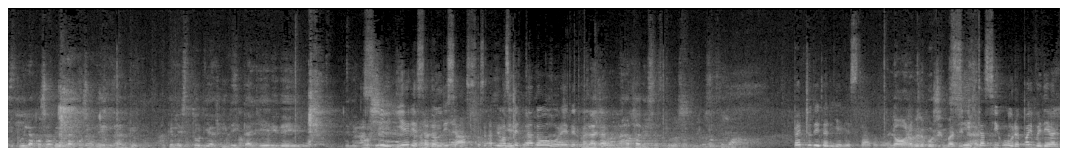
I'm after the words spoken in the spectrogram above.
E poi la cosa bella, cosa bella anche, anche le storie lì dei taglieri, dei- delle Ah, cose. sì, ieri è stato un disastro, abbiamo aspettato ore per Una mangiare. giornata disastrosa tutta. Peggio dei taglieri è stato. però. No, non ve lo posso Sì, immaginare. ti assicuro. E poi vedeva, il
